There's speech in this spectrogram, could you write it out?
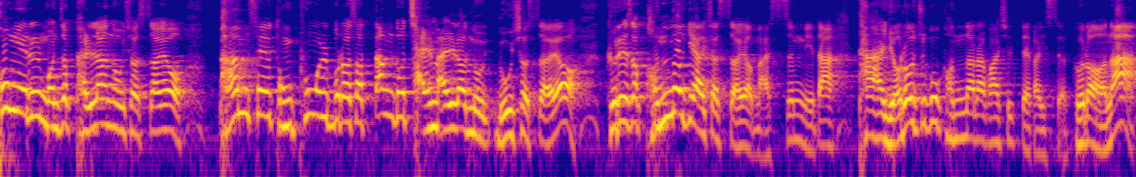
홍해를 먼저 갈라놓으셨어요. 밤새 동풍을 불어서 땅도 잘 놓- 놓으셨어요. 그래서 건너게 하셨어요. 맞습니다. 다 열어주고 건너라고 하실 때가 있어요. 그러나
